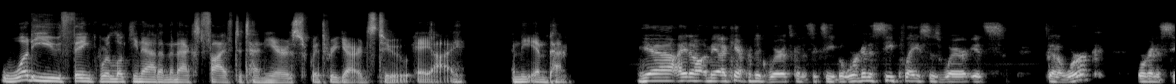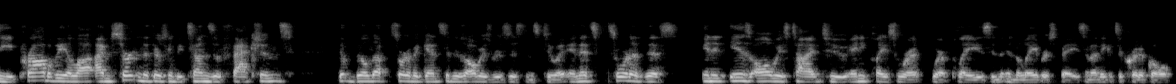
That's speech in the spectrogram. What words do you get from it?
What do you think we're looking at in the next five to 10 years with regards to AI and the impact? Yeah, I don't, I mean, I can't predict where it's going to succeed, but we're going to see places where it's going to work. We're going to see probably a lot. I'm certain that there's going to be tons of factions that build up sort of against it. There's always resistance to it. And it's sort of this, and it is always tied to any place where it, where it plays in, in the labor space. And I think it's a critical,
